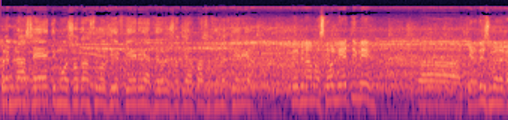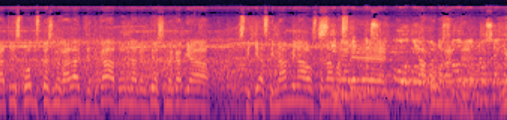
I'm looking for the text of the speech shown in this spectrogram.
πρέπει να είσαι έτοιμος όταν σου δοθεί ευκαιρία. Θεωρείς ότι αρπάς αυτή την ευκαιρία; Πρέπει να είμαστε όλοι έτοιμοι. Κερδίζουμε 13 πόντους, παίζουμε καλά επιθετικά. Πρέπει να βελτιώσουμε κάποια στοιχεία στην άμυνα ώστε να είμαστε ακόμα καλύτεροι. Η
